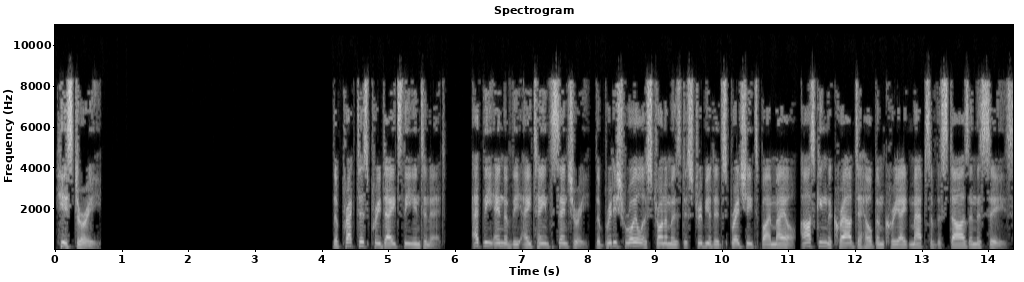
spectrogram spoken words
History The practice predates the Internet. At the end of the 18th century, the British Royal Astronomers distributed spreadsheets by mail, asking the crowd to help them create maps of the stars and the seas.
